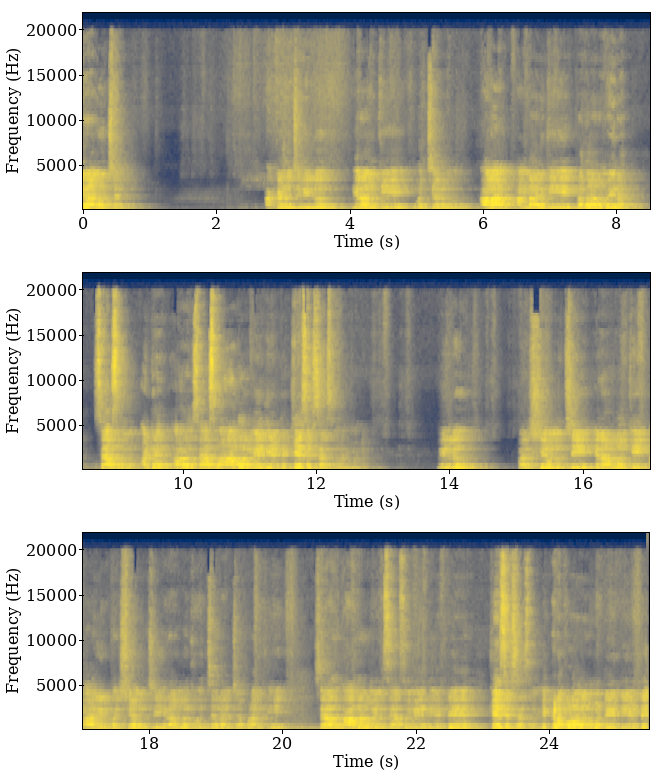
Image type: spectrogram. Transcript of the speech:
ఇరాన్ వచ్చారు. అక్కడి నుంచి వీళ్ళు ఇరాన్కి వచ్చారు. అలా అనడానికి ప్రధానమైన శాసనం అంటే ఆ శాసన ఆధారం ఏది అంటే కేసరి శాసనం అనమాట వీళ్ళు పర్షియా నుంచి ఇరాన్లోకి ఆర్యులు పర్షియా నుంచి ఇరాన్లోకి వచ్చారని చెప్పడానికి శా- ఆధారమైన శాస్త్రం ఏది అంటే కేసరి శాస్త్రం ఇక్కడ కూడా అనమాట ఏంటి అంటే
